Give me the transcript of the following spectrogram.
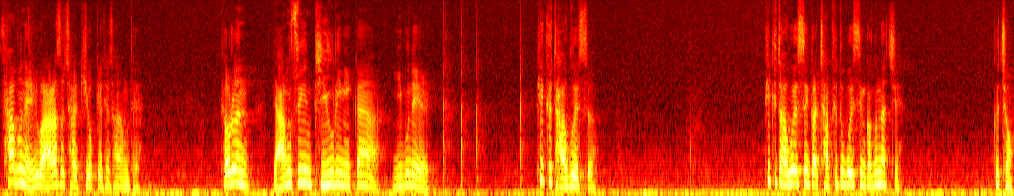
4분의 1. 이거 알아서 잘 귀엽게 계산하면 돼. 별은 양수인 비율이니까 2분의 1. PQ 다 구했어요. PQ 다 구했으니까 좌표 두고 있으니까 끝났지. 그쵸?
